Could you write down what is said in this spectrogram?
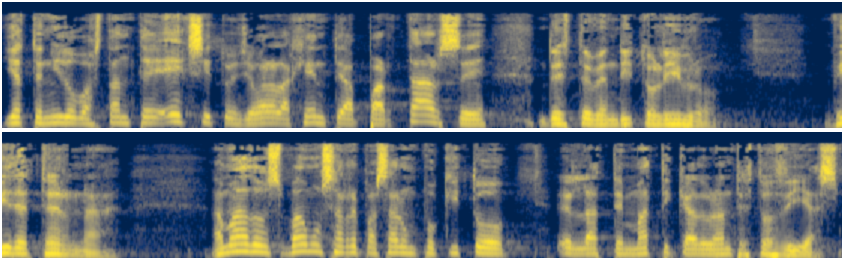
Y ha tenido bastante éxito en llevar a la gente a apartarse de este bendito libro vida eterna. Amados, vamos a repasar un poquito eh, la temática durante estos días.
